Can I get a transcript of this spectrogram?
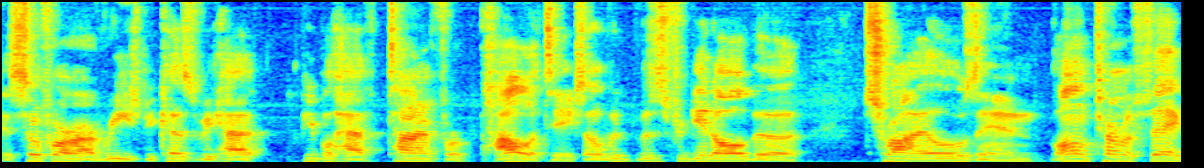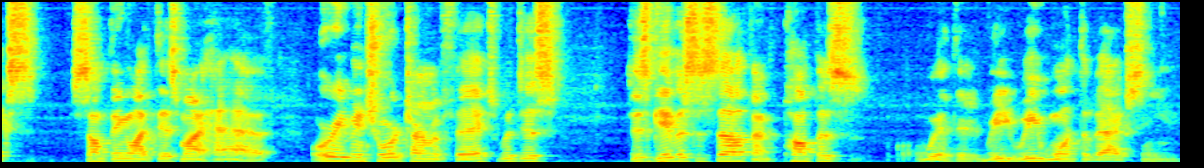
it's so far of reach because we have people have time for politics. So we, we just forget all the trials and long-term effects something like this might have, or even short-term effects. Would just just give us the stuff and pump us with it. We we want the vaccine.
